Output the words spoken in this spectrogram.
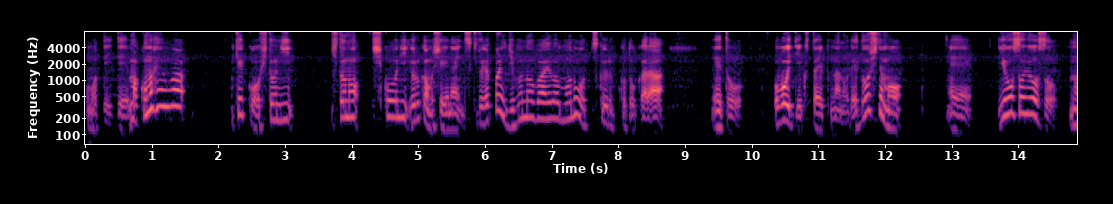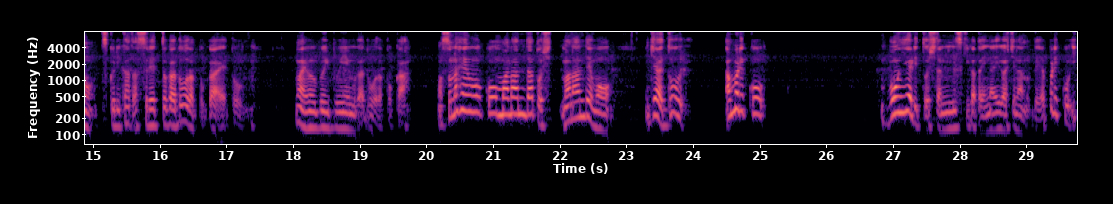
思っていて、まあ、この辺は結構人に人の思考によるかもしれないんですけどやっぱり自分の場合はものを作ることから、えーと、覚えていくタイプなのでどうしても、えー、要素要素の作り方スレッドがどうだとか、えーとまあ、MVVM がどうだとか、まあ、その辺をこう学んだとし学んでもじゃあどうあんまりこうぼんやりとした身につき方になりがちなのでやっぱりこう一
